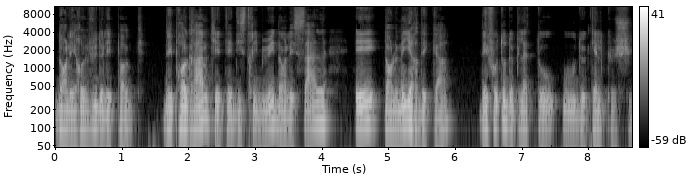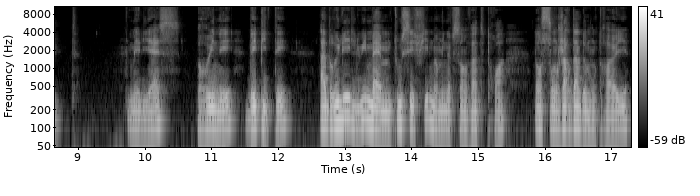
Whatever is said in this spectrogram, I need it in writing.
dans les revues de l'époque, des programmes qui étaient distribués dans les salles et, dans le meilleur des cas, des photos de plateaux ou de quelques chutes. Méliès, ruiné, dépité, a brûlé lui-même tous ses films en 1923 dans son jardin de Montreuil,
